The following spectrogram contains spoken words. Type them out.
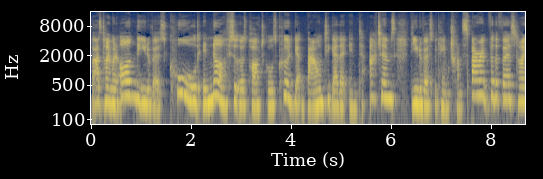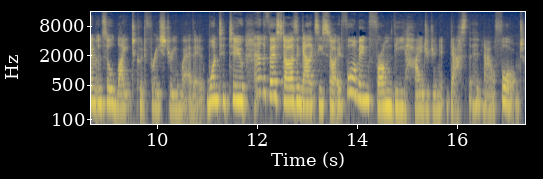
But as time went on, the universe cooled enough so those particles could get bound together into atoms. The universe became transparent for the first time, and so light could free stream wherever it wanted to. And the first stars and galaxies started forming from the hydrogen gas that had now formed.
